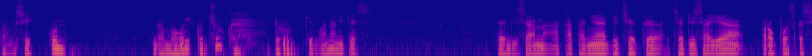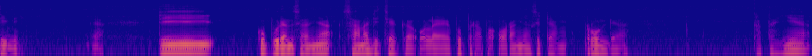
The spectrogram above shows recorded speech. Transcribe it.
Bang Sikun nggak mau ikut juga. Aduh, gimana nih, guys? Dan di sana katanya dijaga. Jadi saya terobos ke sini. Ya. Di kuburan sana sana dijaga oleh beberapa orang yang sedang ronda. Katanya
